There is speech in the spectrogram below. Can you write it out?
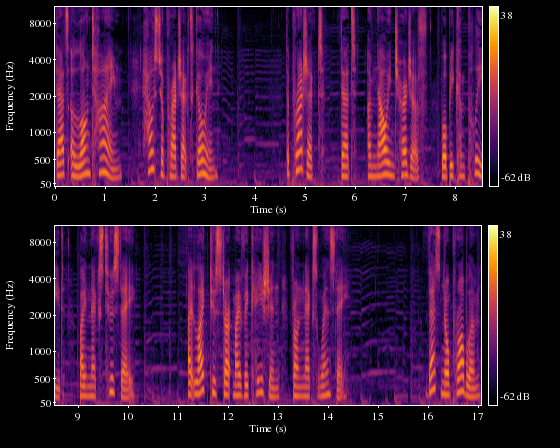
That's a long time. How's your project going? The project that I'm now in charge of will be complete by next Tuesday. I'd like to start my vacation from next Wednesday. That's no problem.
